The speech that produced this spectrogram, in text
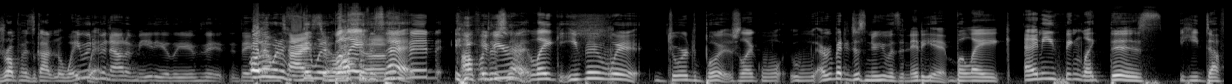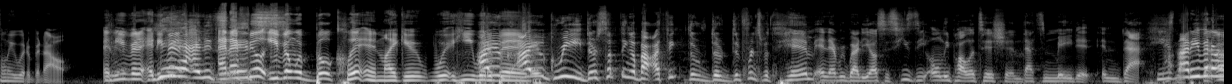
Trump has gotten away with. he would with. have been out immediately if they they Oh, they would've- they would've- But like his head. even Off with if his you head. like even with George Bush, like w- w- everybody just knew he was an idiot. But like anything like this, he definitely would have been out. And even and Yeah, even and it's- I feel even with Bill Clinton, like it w- he would have ag- been. I agree. There's something about I think the the difference with him and everybody else is he's the only politician that's made it in that. He's not even a I'm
